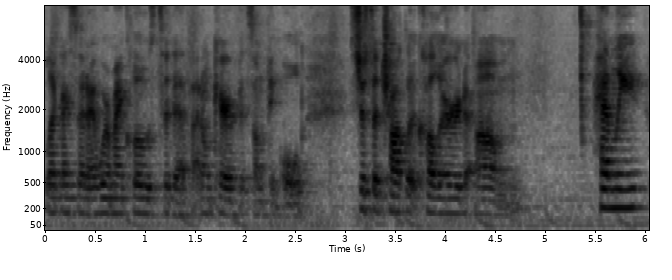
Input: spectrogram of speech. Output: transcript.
like I said, I wear my clothes to death. I don't care if it's something old. It's just a chocolate colored um, Henley.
